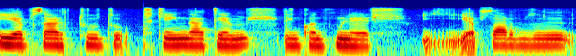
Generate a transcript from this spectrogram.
e apesar de tudo, acho que ainda a temos enquanto mulheres. E apesar de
